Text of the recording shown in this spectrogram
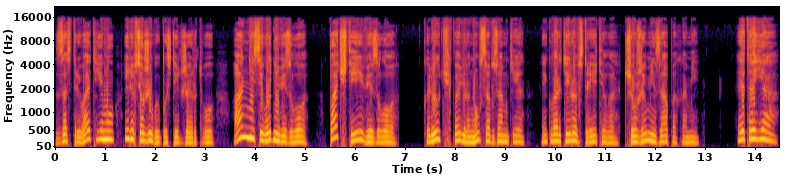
застревать ему или все же выпустить жертву. Анне сегодня везло, почти везло. Ключ повернулся в замке, и квартира встретила чужими запахами. «Это я!»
